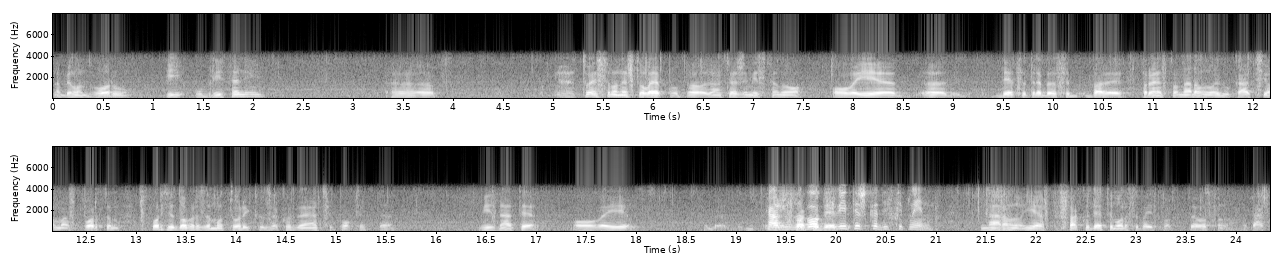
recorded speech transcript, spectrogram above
na Belom dvoru i u Britaniji. E, to je samo nešto lepo, pa da vam kažem iskreno, ovaj, e, e, deca treba da se bave prvenstveno naravno edukacijom, a sportom. Sport je dobar za motoriku, za koordinaciju pokreta. Vi znate, ovaj, Kažu za dete- viteška disciplina. Naravno, jeste. Svako dete mora se baviti sportom, to je osnovno, je tako?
